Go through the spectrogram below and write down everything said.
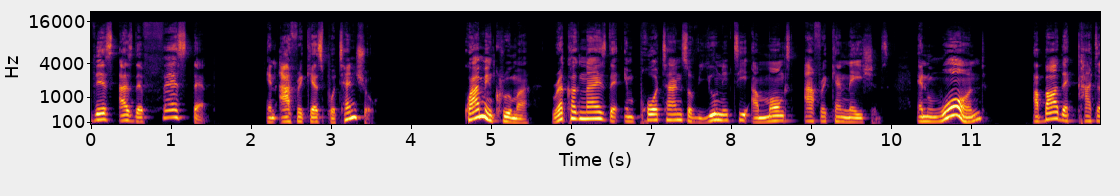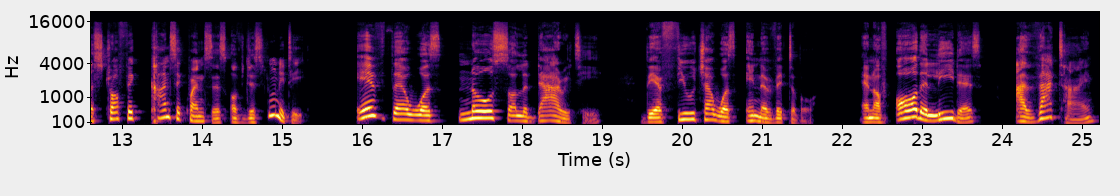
this as the first step in Africa's potential. Kwame Nkrumah recognized the importance of unity amongst African nations and warned about the catastrophic consequences of disunity. If there was no solidarity, their future was inevitable. And of all the leaders at that time,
